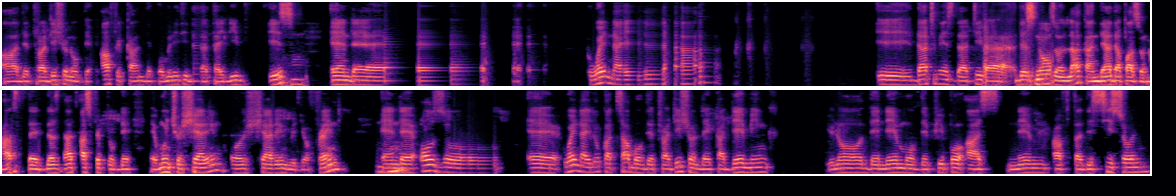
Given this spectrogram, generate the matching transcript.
uh, the tradition of the African, the community that I live is. Mm -hmm. And uh, when I uh, that means that if uh, there's no luck and the other person has, there's that aspect of the uh, mutual sharing or sharing with your friend. Mm -hmm. And uh, also, when I look at some of the tradition like academic you know, the name of the people as named after the season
